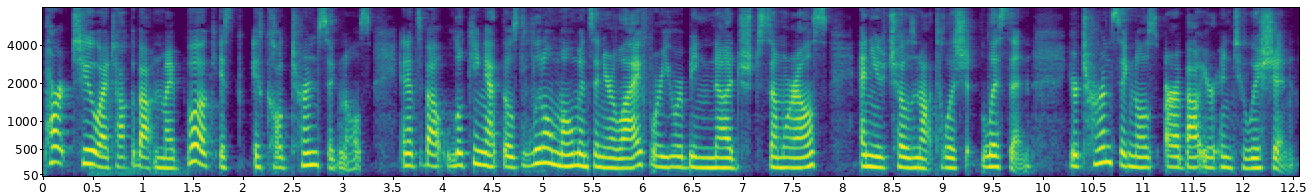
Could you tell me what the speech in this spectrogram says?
Part two I talk about in my book is, is called turn signals. And it's about looking at those little moments in your life where you were being nudged somewhere else and you chose not to listen. Your turn signals are about your intuition.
